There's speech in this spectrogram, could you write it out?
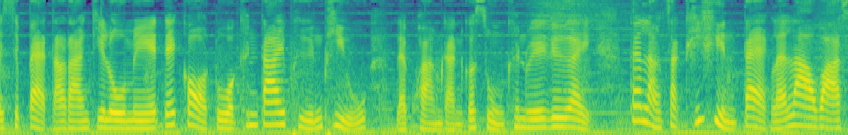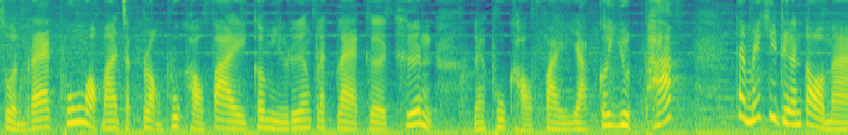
518 ตารางกิโลเมตร ได้ก่อตัวขึ้นใต้พื้นผิว และความดันก็สูงขึ้นเรื่อยๆ แต่หลังจากที่หินแตกและลาวาส่วนแรกพุ่งออกมาจากปล่องภูเขาไฟก็มีเรื่องแปลกๆเกิดขึ้น และภูเขาไฟยักษ์ก็หยุดพัก แต่ไม่กี่เดือนต่อมา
